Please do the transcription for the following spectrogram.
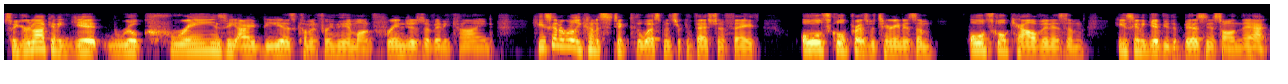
So you're not going to get real crazy ideas coming from him on fringes of any kind. He's going to really kind of stick to the Westminster Confession of Faith, old school Presbyterianism, old school Calvinism. He's going to give you the business on that.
